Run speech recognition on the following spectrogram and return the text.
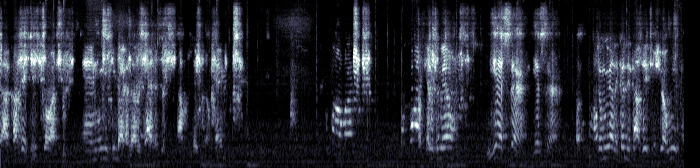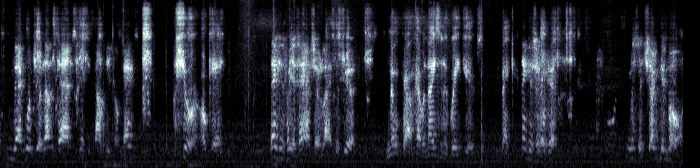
our conversation short, and we can keep back another time in this conversation, okay? Okay, Mr. Bell? Yes, sir. Yes, sir. So we're gonna cut the conversation short. We'll be back with you another time to get the conversation, okay? Sure. Okay. Thank you for your time, sir. Life is good. No problem. Have a nice and a great year. sir. Thank you. Thank you, sir. Okay. Mr. Chuck DeBoe.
